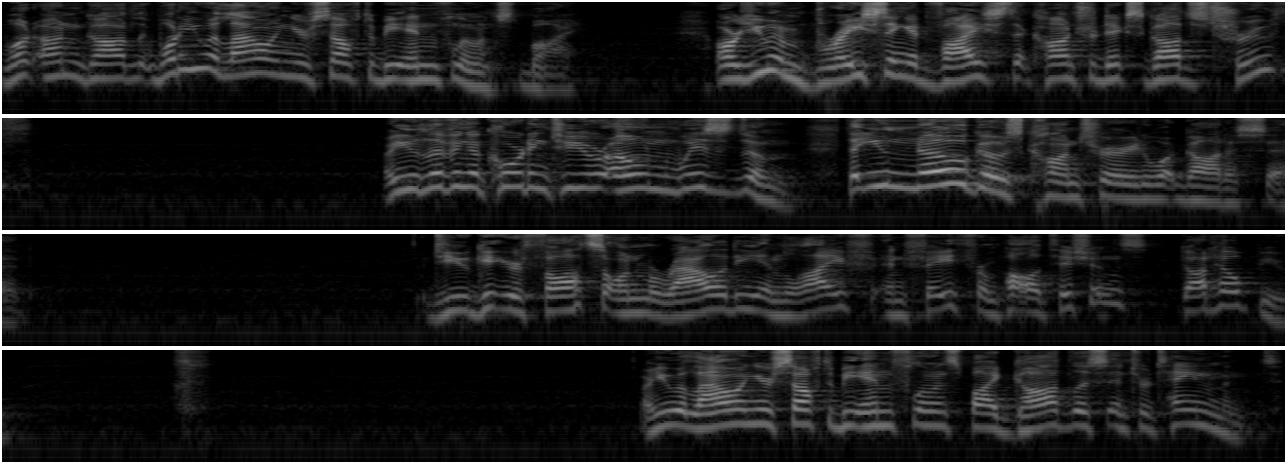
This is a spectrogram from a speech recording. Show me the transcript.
What ungodly, what are you allowing yourself to be influenced by? Are you embracing advice that contradicts God's truth? Are you living according to your own wisdom that you know goes contrary to what God has said? Do you get your thoughts on morality and life and faith from politicians? God help you. Are you allowing yourself to be influenced by godless entertainment?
